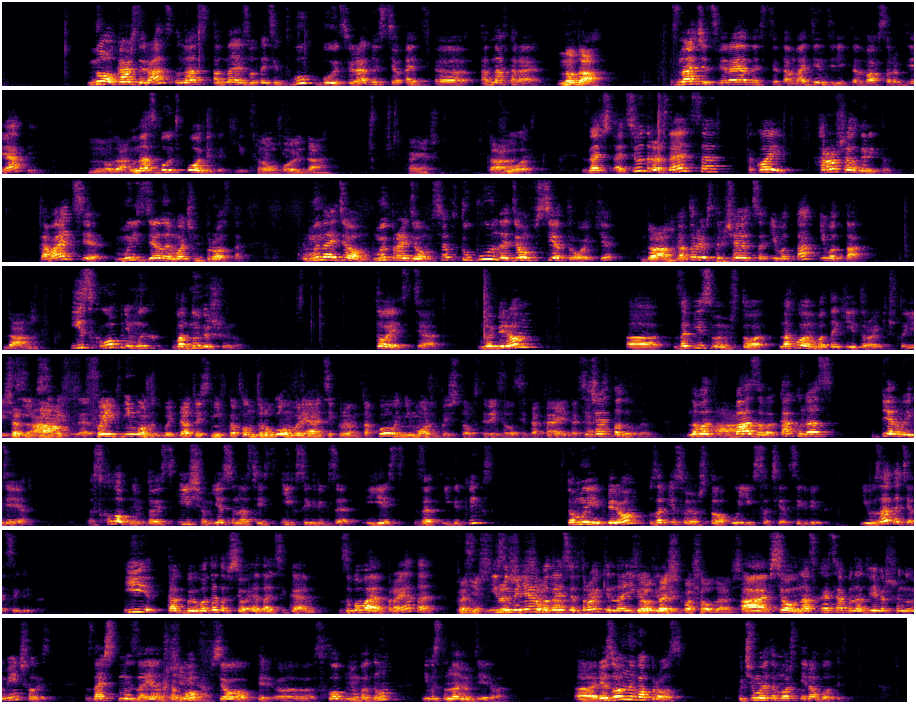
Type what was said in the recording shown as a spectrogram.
Но каждый раз у нас одна из вот этих двух будет с вероятностью од- э, одна вторая. Ну да. Значит, с вероятностью там 1 делить на 2 в 49 Ну да. у нас будет обе такие Ну, тройки. бой, да. Конечно. Так. Вот. Значит, отсюда рождается такой хороший алгоритм. Давайте мы сделаем очень просто. Мы найдем, мы пройдемся, в тупую найдем все тройки, Да, которые встречаются и вот так, и вот так. да. И схлопнем их в одну вершину. То есть э, мы берем, записываем, что находим вот такие тройки, что есть Сейчас, X, а Y, Z. фейк не может быть, да? То есть ни в каком другом варианте, кроме такого, не может быть, что встретилась и такая, и такая. Сейчас подумаем. Ну вот Ага. базово, как у нас первая идея. Схлопнем, то есть ищем, если у нас есть x, y, z и есть z, y, x, то мы берем, записываем, что у x отец y и у z отец y. И как бы вот это все, это отсекаем. Забываем про это Конечно, и заменяем всё, вот да. эти тройки на y, Все, дальше пошел, да, все. А все, у нас хотя бы на две вершины уменьшилось, значит мы за n шагов все схлопнем в одну и восстановим дерево. Э, резонный вопрос, почему это может не работать?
